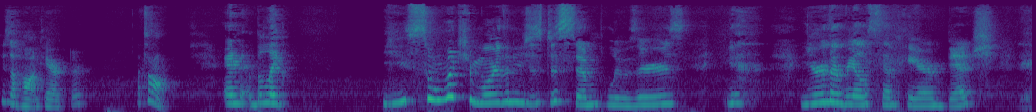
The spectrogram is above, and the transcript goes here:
He's a hot character. That's all. And but like he's so much more than he's just a simp losers. You're the real simp here, bitch.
